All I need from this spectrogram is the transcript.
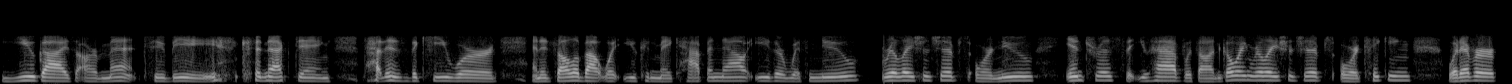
you guys are meant to be connecting. That is the key word. And it's all about what you can make happen now, either with new relationships or new interests that you have with ongoing relationships or taking whatever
